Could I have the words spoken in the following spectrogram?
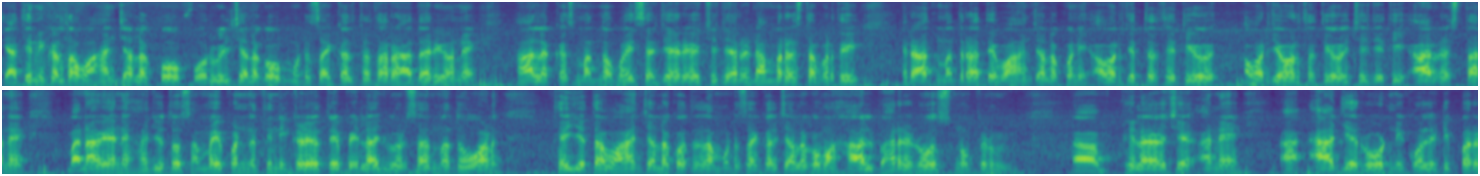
ત્યાંથી નીકળતા વાહન ચાલકો ફોર વ્હીલ ચાલકો મોટરસાયકલ તથા રાહદારીઓને હાલ અકસ્માતનો ભય સર્જાઈ રહ્યો છે જ્યારે ડાંબર રસ્તા પરથી રાત મધરાતે વાહન ચાલકોની અવર જવર થતી હોય અવર જવર થતી હોય છે. જેથી આ રસ્તાને બનાવી અને હજુ તો સમય પણ નથી નીકળ્યો. તે પહેલાં જ વરસાદમાં ધોવાણ થઈ જતા વાહન ચાલકો તથા મોટરસાયકલ ચાલકોમાં હાલ ભારે રોષનો પણ ફેલાયો છે અને આ જે રોડની ક્વોલિટી પર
